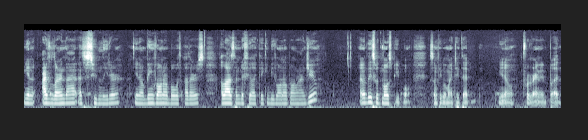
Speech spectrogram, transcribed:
you know, I've learned that as a student leader, you know, being vulnerable with others allows them to feel like they can be vulnerable around you. At least with most people. Some people might take that, you know, for granted, but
